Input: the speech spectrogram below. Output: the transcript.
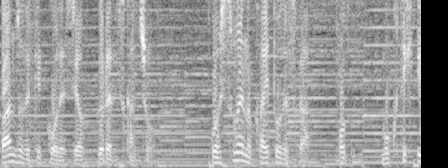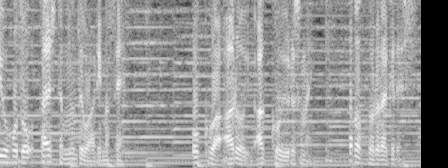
男女で結構ですよ、グラデス艦長。ご質問への回答ですが、目的というほど大したものではありません。僕はある悪を許さない。ただそれだけです。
